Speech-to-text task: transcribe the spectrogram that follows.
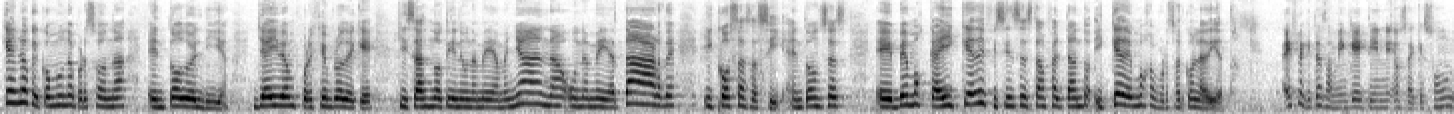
qué es lo que come una persona en todo el día. Ya ahí vemos, por ejemplo, de que quizás no tiene una media mañana, una media tarde, tarde y cosas así. Entonces, eh, vemos que ahí qué deficiencias están faltando y qué debemos reforzar con la dieta. Hay flaquitas también que tienen, o sea, que son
